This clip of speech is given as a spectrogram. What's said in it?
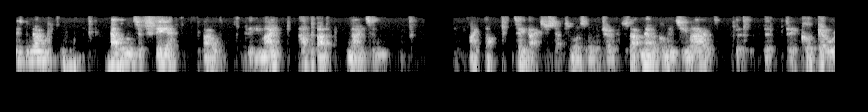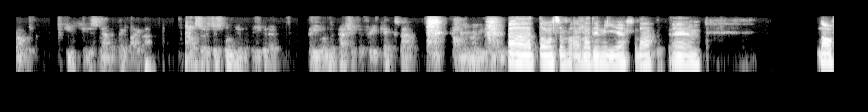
is there no element of fear about that you might have a bad night and might not take that extra step towards another trophy? Does that never come into your mind that, that, that it could go wrong? You, you just never think like that. Also, I was just wondering, are you gonna, are you under pressure for free kicks now? Uh, don't I've, I've had him a year for that. Um, no,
